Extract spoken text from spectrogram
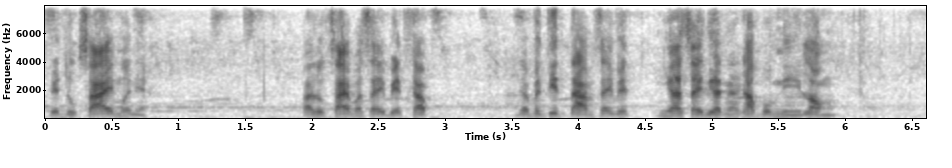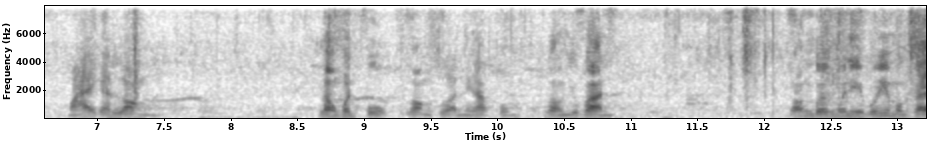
เบ็ดลูกไส้มื่อเนี่ยพาลูกไส้มาใส่เบ็ดครับเดี๋ยวไปติดตามใส่เบ็ดเงี้ยใส่เดือนกันครับ ผมหนีล่องไม้กันล่อง ล่องเพิ่นปลูกล่องสวนนี่ครับผมล่องอยู่บ้านล่องเบิงมื้อนี้บ่มีหม่องใส่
